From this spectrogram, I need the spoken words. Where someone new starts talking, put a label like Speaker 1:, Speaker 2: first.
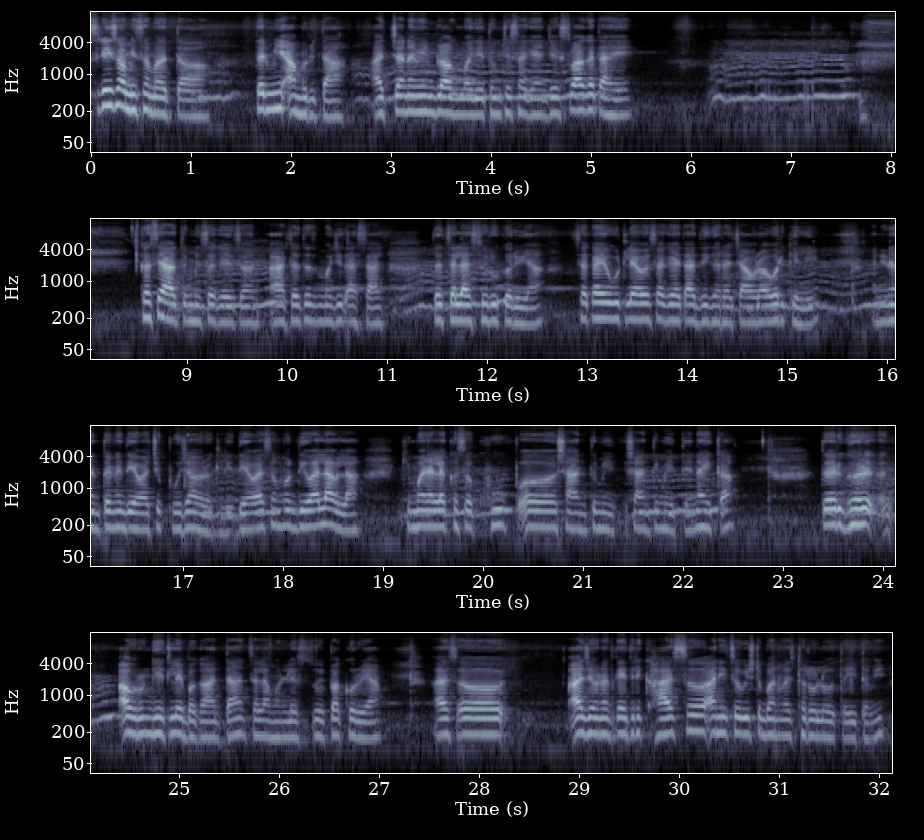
Speaker 1: श्री स्वामी समर्थ. तर मी अमृता. आजच्या नवीन ब्लॉगमध्ये तुमचे सगळ्यांचे स्वागत आहे. कसे आहात तुम्ही सगळेजण? अर्थातच मजेत असाल? तर चला सुरू करूया. सकाळी उठल्यावर सगळ्यात आधी घराच्या आवरावर केली आणि नंतरनं देवाची पूजा ओळखली देवासमोर दिवा लावला की मनाला कसं खूप शांत मिळ शांती मिळते नाही का? तर घर आवरून घेतलं आहे बघा आता. चला म्हणलं स्वयंपाक करूया. आज आज जेवणात काहीतरी खास आणि चविष्ट बनवायचं ठरवलं होतं इथं मी.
